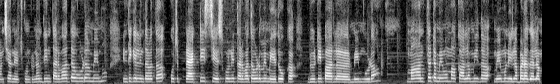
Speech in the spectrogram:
మంచిగా నేర్చుకుంటున్నాం. దీని తర్వాత కూడా మేము ఇంటికి వెళ్ళిన తర్వాత కొంచెం ప్రాక్టీస్ చేసుకొని తర్వాత కూడా మేము ఏదో ఒక బ్యూటీ పార్లర్ మేము కూడా మా అంతటా మేము మా కాళ్ళ మీద మేము నిలబడగలం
